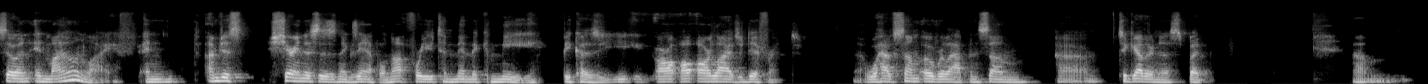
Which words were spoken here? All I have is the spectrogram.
So in, in my own life, and I'm just sharing this as an example, not for you to mimic me, because you, our, our lives are different. We'll have some overlap and some uh, togetherness, but um,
